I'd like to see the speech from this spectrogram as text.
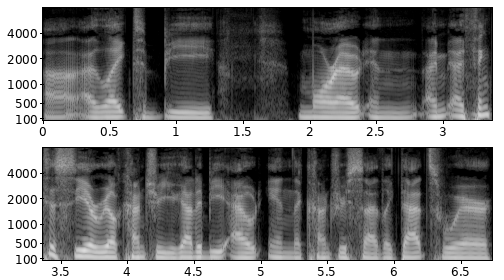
Uh, I like to be more out in. I, I think to see a real country, you got to be out in the countryside. Like that's where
